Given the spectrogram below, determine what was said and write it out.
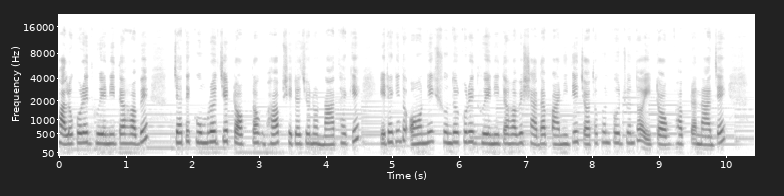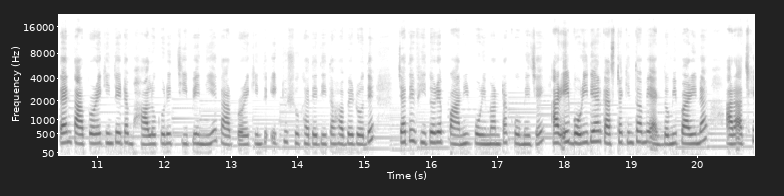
ভালো করে ধুয়ে নিতে হবে, যাতে কুমড়োর যে টক টক ভাব সেটা যেন না থাকে। এটা কিন্তু অনেক সুন্দর করে ধুয়ে নিতে হবে সাদা পানি দিয়ে যতক্ষণ পর্যন্ত এই টক ভাবটা না যায়, দেন তারপরে কিন্তু এটা ভালো করে চিপে নিয়ে তারপরে কিন্তু একটু শুকাতে দিতে হবে রোদে, যাতে ভিতরে পানির পরিমাণটা কমে যায়। আর এই বড়ি দেওয়ার কাজটা কিন্তু আমি একদমই পারি না। আর আজকে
